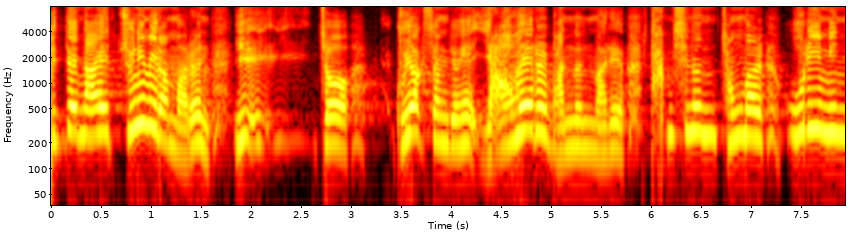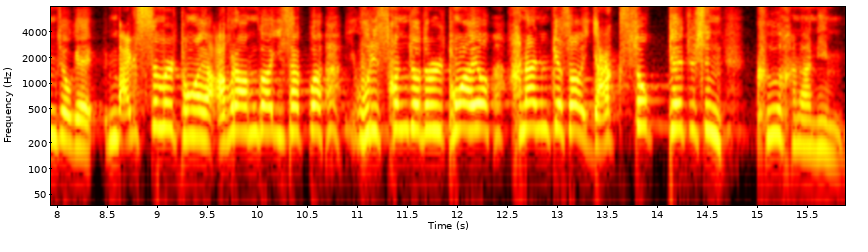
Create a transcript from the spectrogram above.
이때 나의 주님이란 말은 이, 이, 저 구약 성경에 야훼를 받는 말이에요. 당신은 정말 우리 민족의 말씀을 통하여 아브라함과 이삭과 우리 선조들을 통하여 하나님께서 약속해 주신 그 하나님,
